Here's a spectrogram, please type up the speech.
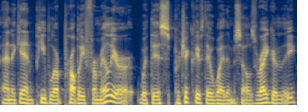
And again, people are probably familiar with this, particularly if they weigh themselves regularly.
